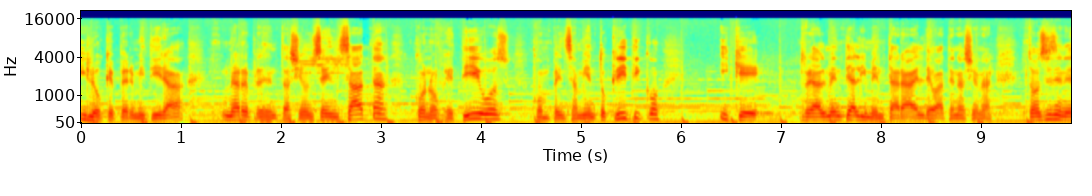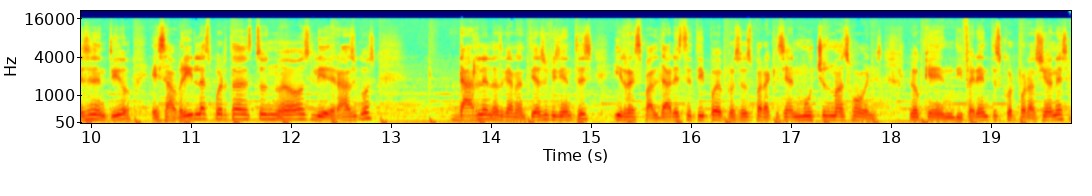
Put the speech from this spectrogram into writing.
y lo que permitirá una representación sensata, con objetivos, con pensamiento crítico y que realmente alimentará el debate nacional. Entonces, en ese sentido, es abrir las puertas a estos nuevos liderazgos darle las garantías suficientes y respaldar este tipo de procesos para que sean muchos más jóvenes, lo que en diferentes corporaciones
